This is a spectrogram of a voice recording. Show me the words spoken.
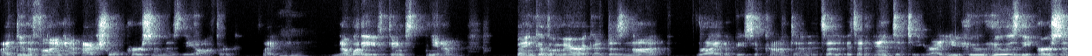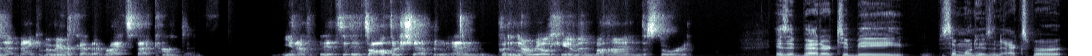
identifying an actual person as the author. Like mm-hmm. nobody thinks, you know, Bank of America does not write a piece of content. It's a it's an entity, right? You, who who is the person at Bank of America that writes that content? You know, it's it's authorship and and putting a real human behind the story. Is it better to be someone who's an expert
